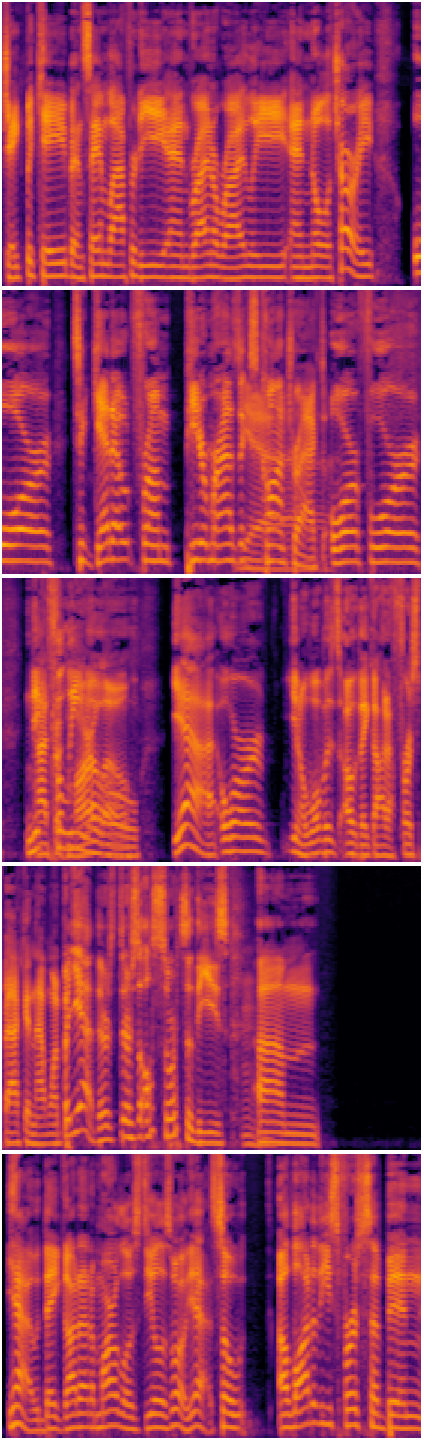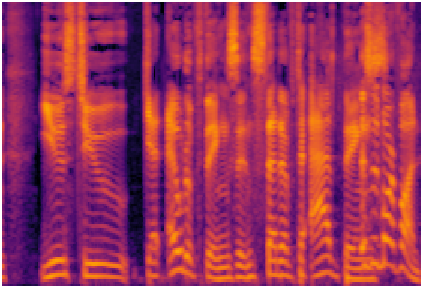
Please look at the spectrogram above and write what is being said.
Jake McCabe and Sam Lafferty and Ryan O'Reilly and Noel Acciari, or to get out from Peter Mrazek's Yeah. contract, or for Nick Patrick Foligno? Yeah, or you know what was? Oh, they got a first back in that one. But yeah, there's there's all sorts of these. Mm-hmm. Um, yeah, they got out of Marleau's deal as well. Yeah, so a lot of these firsts have been used to get out of things instead of to add things. This is more fun.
